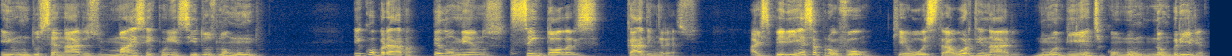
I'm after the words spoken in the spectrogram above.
em um dos cenários mais reconhecidos no mundo e cobrava pelo menos 100 dólares cada ingresso. A experiência provou que o extraordinário num ambiente comum não brilha,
